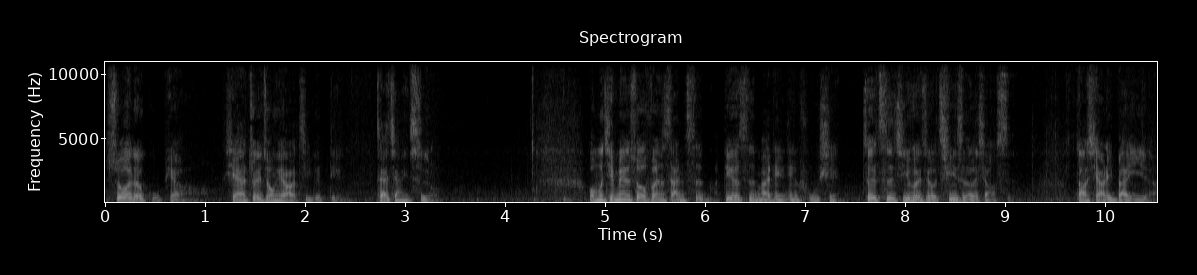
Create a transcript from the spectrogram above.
所有的股票啊，现在最重要的几个点，再讲一次哦。我们前面说分三次嘛，第二次买点已经浮现，这次机会只有七十二小时，到下礼拜一了。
